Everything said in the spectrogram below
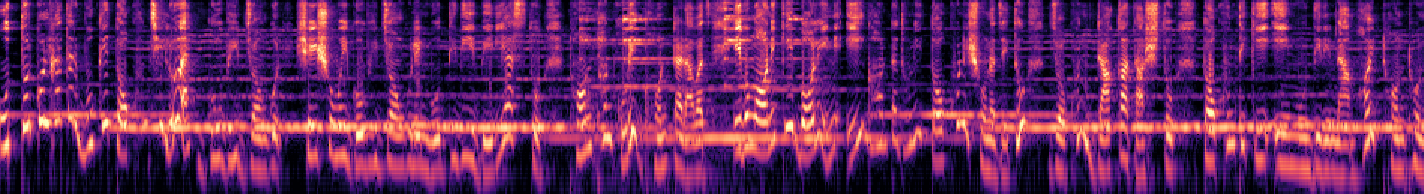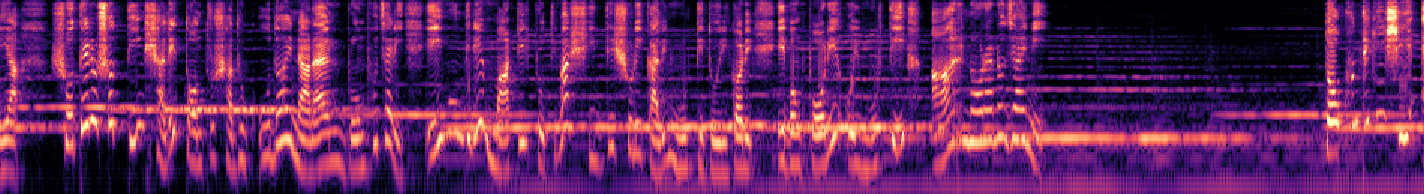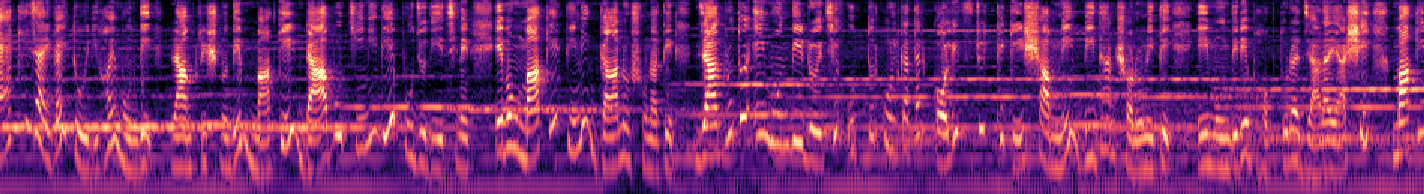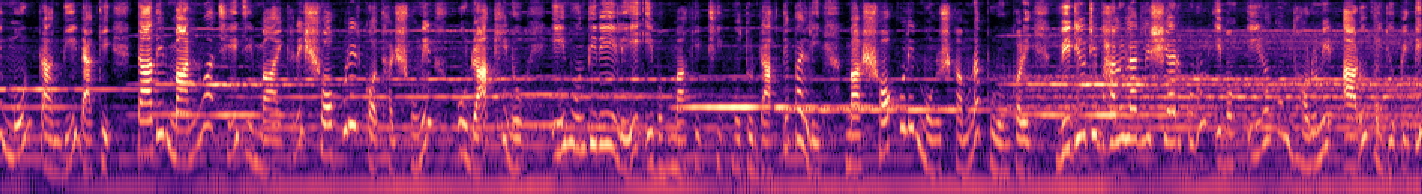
উত্তর কলকাতার বুকে তখন ছিল এক গভীর জঙ্গল। সেই সময় গভীর জঙ্গলের মধ্যে দিয়ে বেরিয়ে আসতো ঠন ঠন করে ঘণ্টার আওয়াজ। এবং অনেকেই বলেন, এই ঘণ্টা ধ্বনি তখনই শোনা যেত যখন ডাকাত আসতো। তখন থেকে এই মন্দিরের নাম হয় ঠনঠনিয়া। সতেরোশো তিন সালে তন্ত্রসাধক উদয় নারায়ণ ব্রহ্মচারী এই মন্দিরে মাটির প্রতিমা সিদ্ধেশ্বরী কালীর মূর্তি তৈরি করে। এবং পরে ওই মূর্তি আর নড়ানো যায়নি। তখন থেকেই সেই একই জায়গায় তৈরি হয় মন্দির। রামকৃষ্ণদেব মাকে ডাব ও চিনি দিয়ে পুজো দিয়েছিলেন এবং মাকে তিনি গানও শোনাতেন। জাগ্রত এই মন্দির রয়েছে উত্তর কলকাতার কলেজ স্ট্রিট থেকে সামনে বিধান সরণিতে। এই মন্দিরে ভক্তরা যারাই আসে, মাকে মন প্রাণ দিয়ে ডাকে। তাদের মান্য আছে যে মা এখানে সকলের কথা শোনেন ও রাখেনও এই মন্দিরে এলে এবং মাকে ঠিক মতো ডাকতে পারলে মা সকলের মনস্কামনা পূরণ করে। ভিডিওটি ভালো লাগলে শেয়ার করুন এবং এরকম ধরনের আরও ভিডিও পেতে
